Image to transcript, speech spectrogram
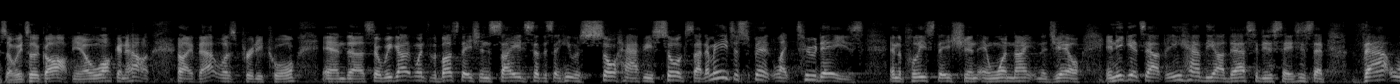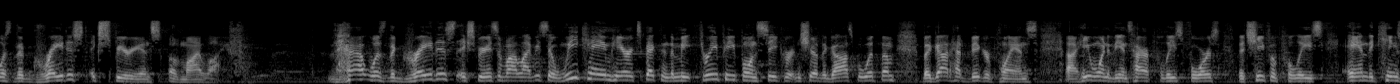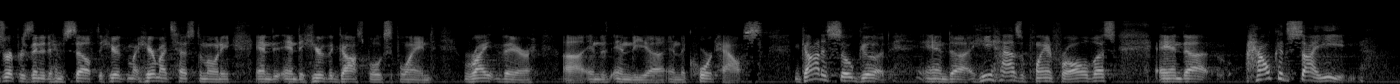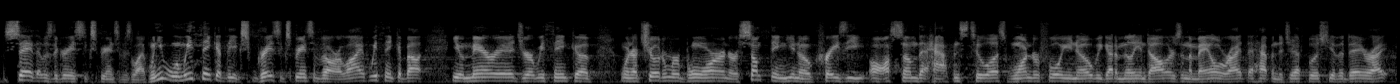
So we took off, you know, walking out. Like, that was pretty cool. And uh, so we got went to the bus station. Saeed said the same. He was so happy, so excited. I mean, he just spent like two days in the police station and one night in the jail. And he gets out there. He had the audacity to say, he said, that was the greatest experience of my life. That was the greatest experience of my life. He said, We came here expecting to meet three people in secret and share the gospel with them, but God had bigger plans. Uh, he wanted the entire police force, the chief of police, and the king's representative himself to hear my, hear my testimony and, and to hear the gospel explained right there uh, in, the, in, the, uh, in the courthouse. God is so good, and uh, He has a plan for all of us. And uh, how could Saeed, say that was the greatest experience of his life. When, you, when we think of the ex- greatest experience of our life, we think about you know marriage, or we think of when our children were born, or something you know crazy, awesome that happens to us, wonderful. You know, we got a million dollars in the mail, right? That happened to Jeff Bush the other day, right?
